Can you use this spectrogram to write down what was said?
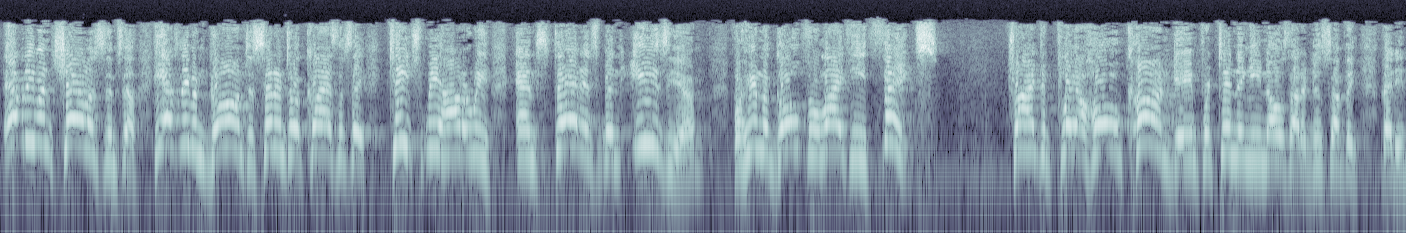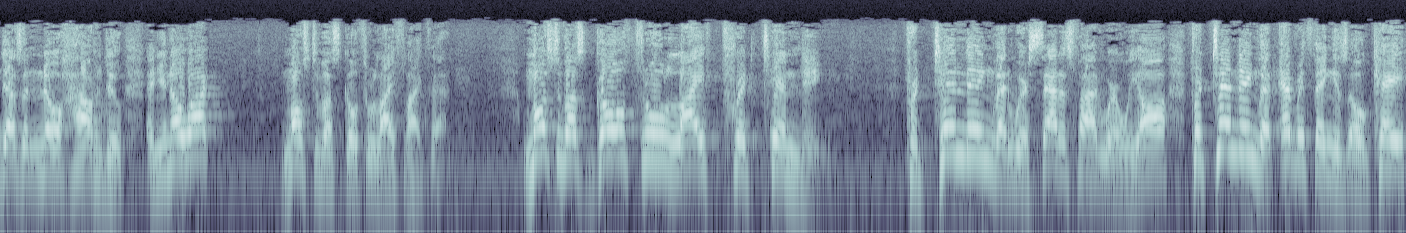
They haven't even challenged themselves. He hasn't even gone to sit into a class and say, teach me how to read. Instead, it's been easier for him to go through life, he thinks, trying to play a whole con game, pretending he knows how to do something that he doesn't know how to do. And you know what? Most of us go through life like that. Most of us go through life pretending pretending that we're satisfied where we are, pretending that everything is okay,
